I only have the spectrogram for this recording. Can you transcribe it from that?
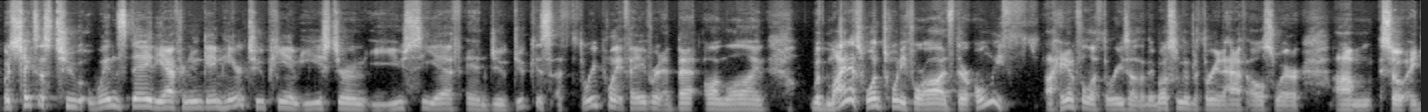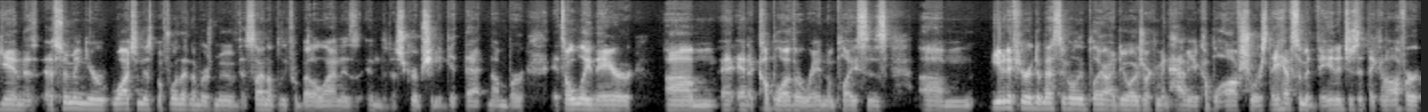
Which takes us to Wednesday, the afternoon game here, 2 p.m. Eastern, UCF and Duke. Duke is a three point favorite at Bet Online with minus 124 odds. They're only a handful of threes out there. They mostly moved to three and a half elsewhere. Um, so again, assuming you're watching this before that number's moved, the sign up link for BetOnline is in the description to get that number. It's only there um, and, and, a couple other random places. Um, even if you're a domestic only player, I do always recommend having a couple offshores. They have some advantages that they can offer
